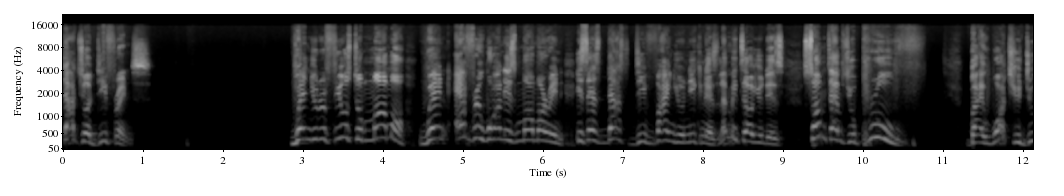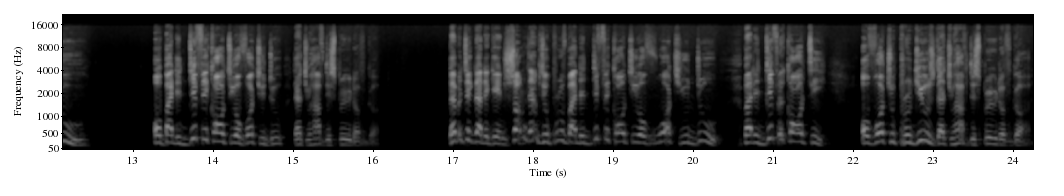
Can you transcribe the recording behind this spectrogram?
That's your difference. When you refuse to murmur, when everyone is murmuring, he says that's divine uniqueness. Let me tell you this. Sometimes you prove by what you do or by the difficulty of what you do that you have the Spirit of God. Let me take that again. Sometimes you prove by the difficulty of what you do, by the difficulty of what you produce, that you have the Spirit of God.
